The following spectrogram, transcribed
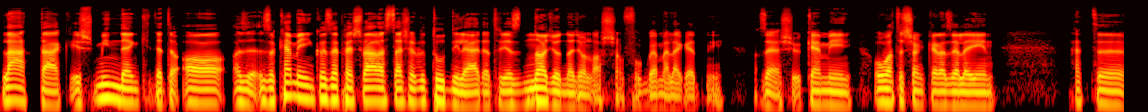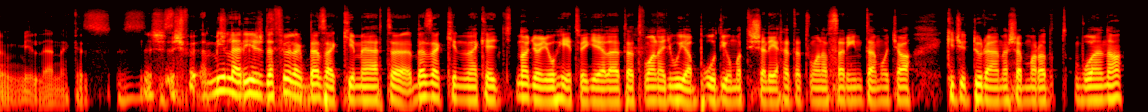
látták, és mindenki, tehát a, az, ez a kemény közepes választás erről tudni lehetett, hogy ez nagyon-nagyon lassan fog bemelegedni az első kemény, óvatosan kell az elején, hát Millernek ez... ez, És, ez és fő, Miller is, de főleg Bezekki, mert Bezekkinek egy nagyon jó hétvégé lehetett volna, egy újabb pódiumot is elérhetett volna szerintem, hogyha kicsit türelmesebb maradt volna.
